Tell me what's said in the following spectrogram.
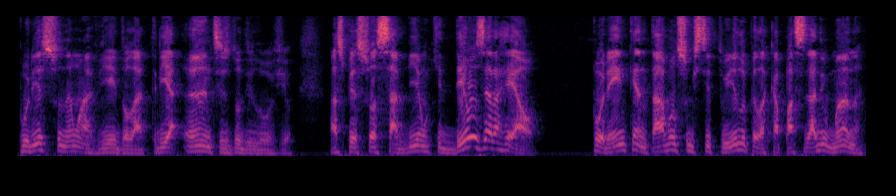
Por isso não havia idolatria antes do dilúvio. As pessoas sabiam que Deus era real porém tentavam substituí-lo pela capacidade humana,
